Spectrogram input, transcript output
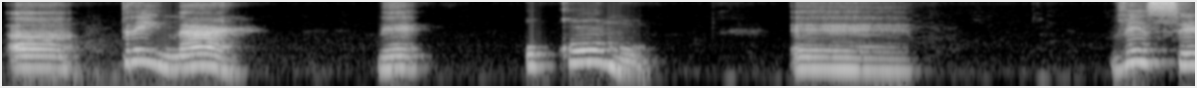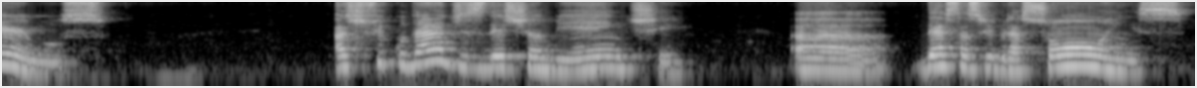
uh, treinar né, o como é, vencermos as dificuldades deste ambiente, uh, dessas vibrações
